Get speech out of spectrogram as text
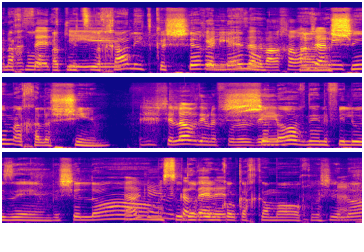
אנחנו, נעשית את כי... מצליחה להתקשר אלינו, האנשים החלשים, שלא עובדים לפי לוזים. שלא עובדים לפי לוזים, ושלא אוקיי, מסודרים מקבלת. כל כך כמוך, ושלא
